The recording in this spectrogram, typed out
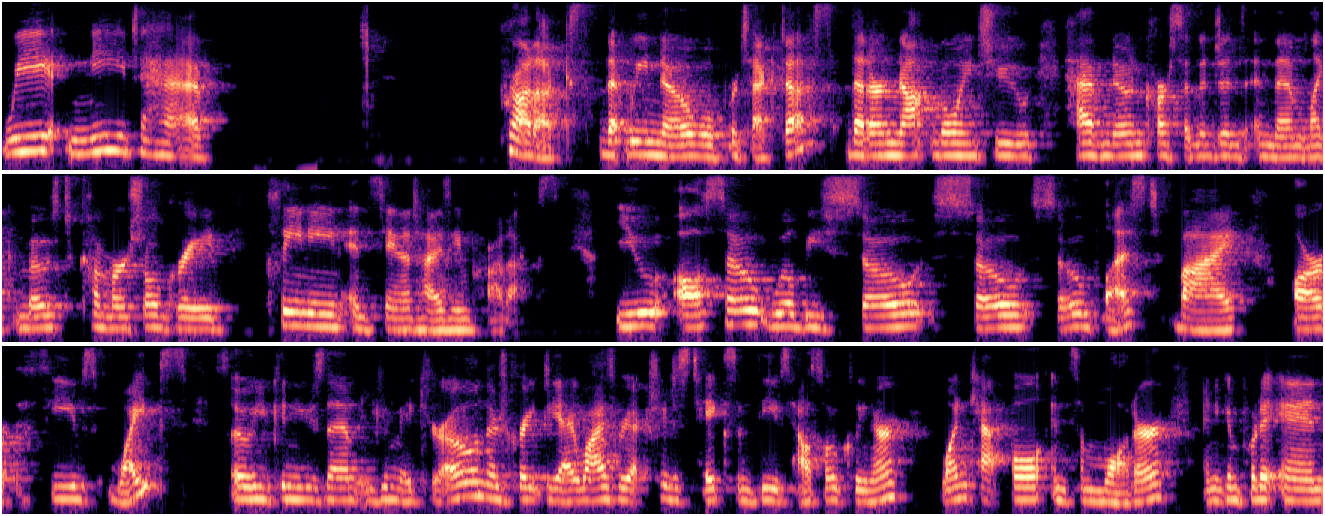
we need to have products that we know will protect us that are not going to have known carcinogens in them like most commercial grade cleaning and sanitizing products. You also will be so, so, so blessed by our Thieves wipes. So you can use them, you can make your own. There's great DIYs where you actually just take some Thieves household cleaner, one capful, and some water, and you can put it in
